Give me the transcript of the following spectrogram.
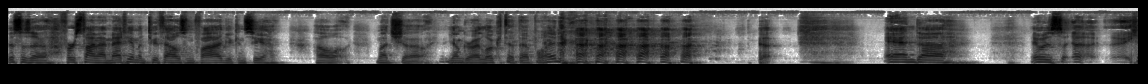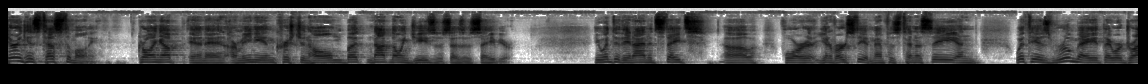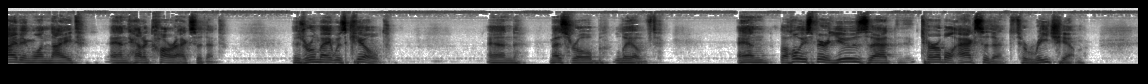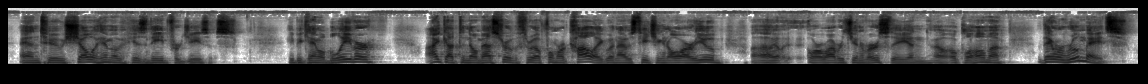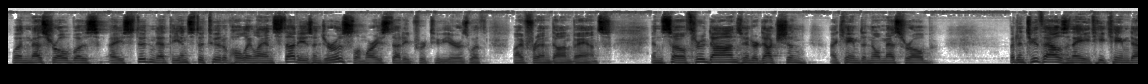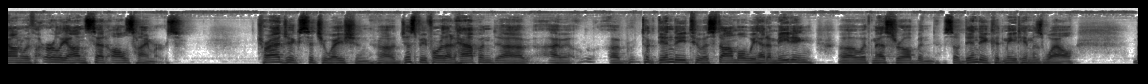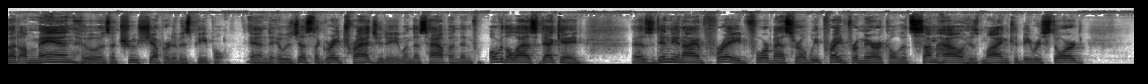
this is the first time I met him in 2005. You can see how much uh, younger I looked at that point. and uh, it was uh, hearing his testimony, growing up in an Armenian Christian home, but not knowing Jesus as his Savior. He went to the United States uh, for university in Memphis, Tennessee, and with his roommate, they were driving one night and had a car accident. His roommate was killed, and Mesrob lived. And the Holy Spirit used that terrible accident to reach him and to show him of his need for Jesus. He became a believer. I got to know Mesrob through a former colleague when I was teaching at ORU, uh, Oral Roberts University in uh, Oklahoma. They were roommates when Mesrob was a student at the Institute of Holy Land Studies in Jerusalem, where he studied for two years with my friend Don Vance. And so through Don's introduction, I came to know Mesrob. But in 2008, he came down with early onset Alzheimer's. tragic situation. Uh, just before that happened, uh, I uh, took Dindi to Istanbul. We had a meeting uh, with Mesrob, and so Dindi could meet him as well. But a man who was a true shepherd of his people. And it was just a great tragedy when this happened. And over the last decade, as Dindi and I have prayed for Mesro, we prayed for a miracle that somehow his mind could be restored.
